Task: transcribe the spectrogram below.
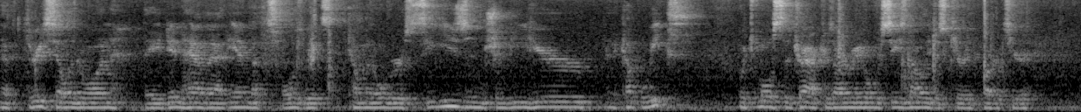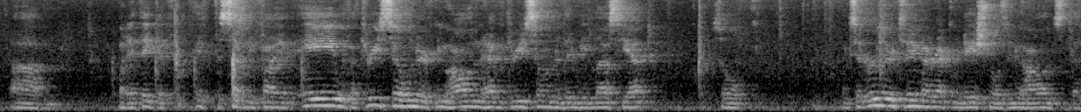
that three-cylinder one, they didn't have that in, but supposedly it's coming overseas and should be here a couple weeks, which most of the tractors are made overseas now, they just carry the parts here. Um, but I think if, if the seventy-five A with a three-cylinder, if New Holland have a three-cylinder, there'd be less yet. So, like I said earlier today, my recommendation was the New Hollands that,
